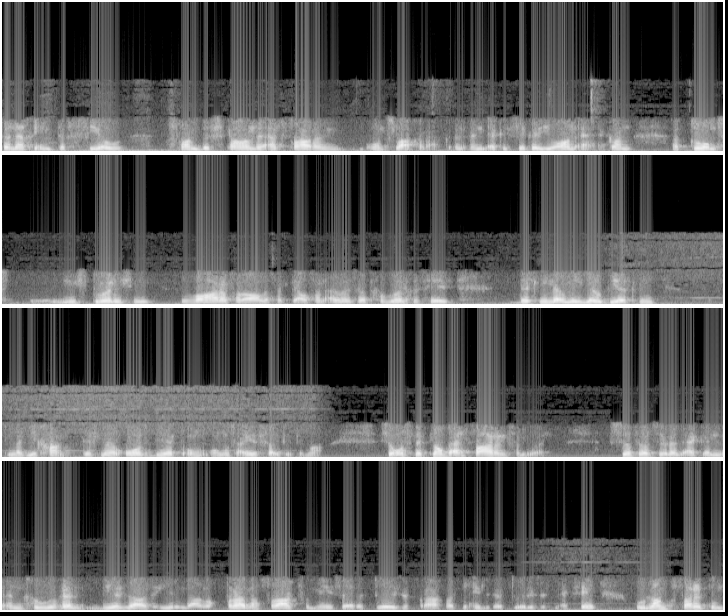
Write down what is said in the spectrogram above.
vinnig en te veel van bestaande ervaring ontslag geraak. En, en ek is seker Johan ek kan 'n klomp nie stories nie ware verhale vertel van ouens wat gewoon gesê het dis nie nou meer jou beurt nie laat jy gaan. Dis nou ons beurt om om ons eie foute te maak. So ons het 'n klomp ervaring verloor soveel sodat ek in in gehoor deesdae as hier en daar nog praat dan vra ek vir mense 'n retoriese vraag wat nie eintlik retories is nie. Ek sê hoe lank vat dit om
